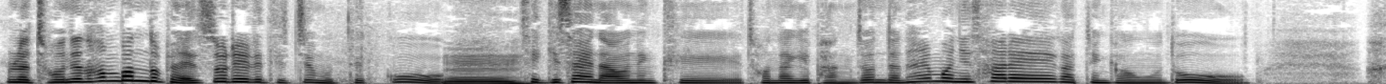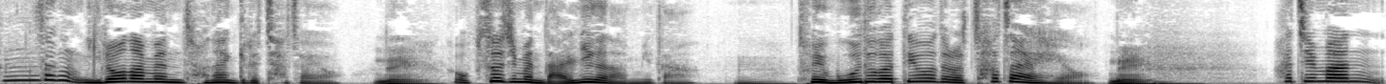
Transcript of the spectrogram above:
물론 저는 한 번도 벨소리를 듣지 못했고 음. 제 기사에 나오는 그 전화기 방전된 할머니 사례 같은 경우도 항상 일어나면 전화기를 찾아요. 네. 없어지면 난리가 납니다. 음. 저희 모두가 뛰어들어 찾아야 해요. 네. 하지만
